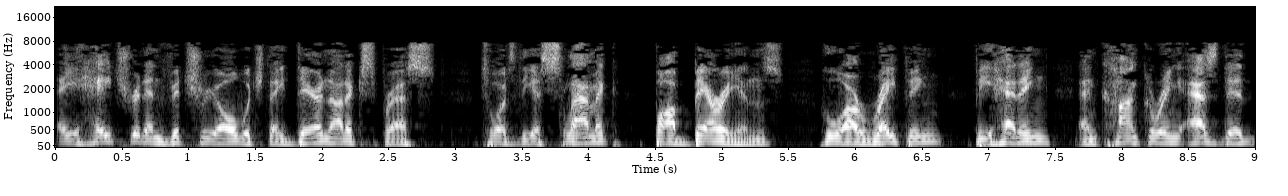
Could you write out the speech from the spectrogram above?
A hatred and vitriol which they dare not express towards the Islamic barbarians who are raping, beheading, and conquering as did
